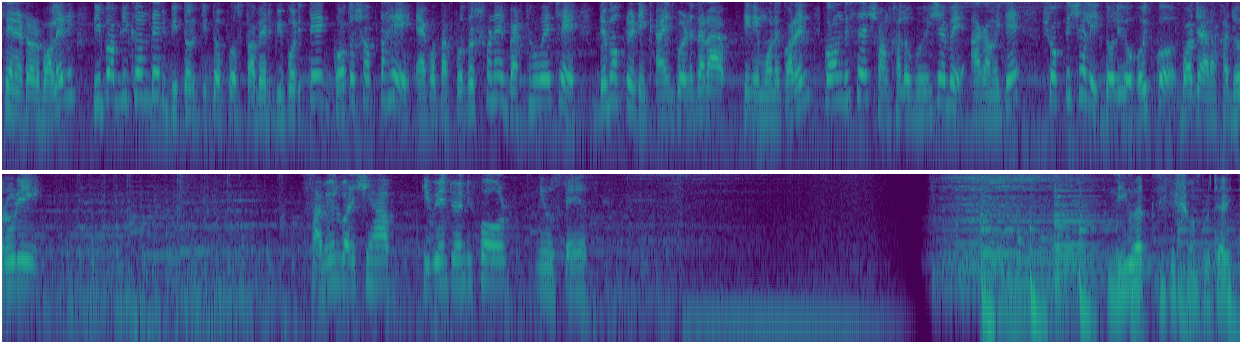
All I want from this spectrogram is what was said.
সেনেটর বলেন, রিপাবলিকানদের বিতর্কিত প্রস্তাবের বিপরীতে গত সপ্তাহে একতা প্রদর্শনে ব্যর্থ হয়েছে ডেমোক্রেটিক আইন প্রণেতারা। তিনি মনে করেন কংগ্রেসের সংখ্যালঘু হিসেবে আগামীতে শক্তিশালী দলীয় ঐক্য বজায় রাখা জরুরি। Samiul Bari Shihab, TVN twenty four, news desk. New York থেকে সম্প্রচারিত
